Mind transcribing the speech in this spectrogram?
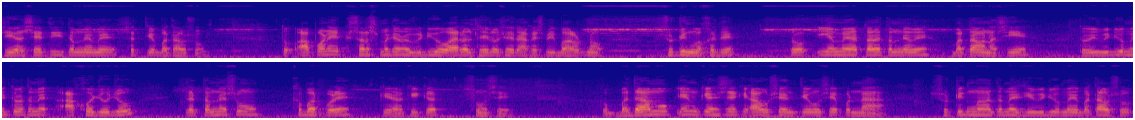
જે હશે તે તમને અમે સત્ય બતાવશું. તો આ પણ એક સરસ મજાનો વીડિયો વાયરલ થયેલો છે રાકેશભાઈ બારોટનો શૂટિંગ વખતે. તો એ અમે અત્યારે તમને અમે બતાવવાના છીએ. તો એ વીડિયો મિત્રો તમે આખો જોજો. એટલે તમને શું ખબર પડે કે હકીકત શું છે? બધા અમુક એમ કહેશે કે આવું છે ને તેવું છે, પણ ના. શૂટિંગમાં તમે જે વીડિયો મેં બતાવશો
